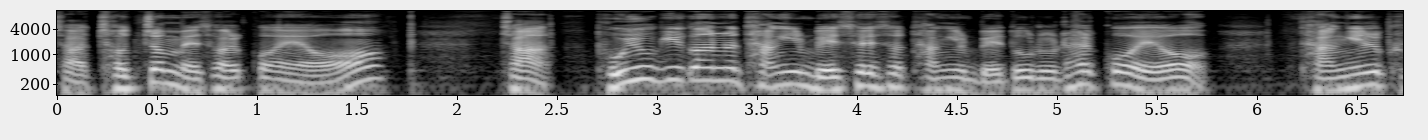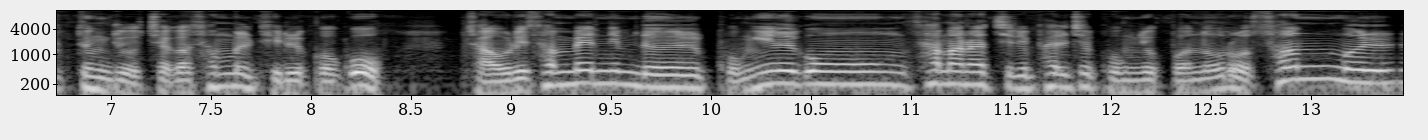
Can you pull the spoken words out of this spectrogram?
자, 저점 매수할 거예요. 자, 보유 기간은 당일 매수해서 당일 매도를 할 거예요. 당일 급등주 제가 선물 드릴 거고 자, 우리 선배님들 010-3172-8706번으로 선물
